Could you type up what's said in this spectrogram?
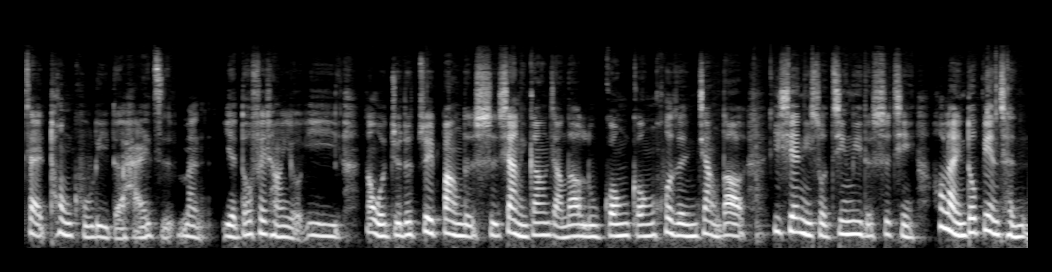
在痛苦里的孩子们也都非常有意义。那我觉得最棒的是，像你刚刚讲到卢公公，或者你讲到一些你所经历的事情，后来你都变成。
